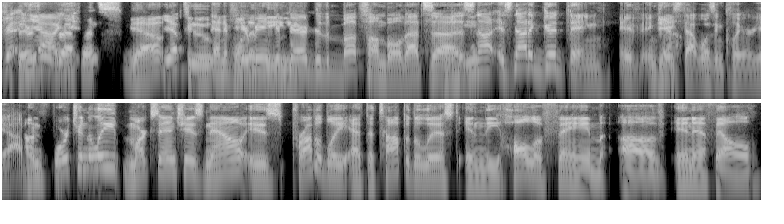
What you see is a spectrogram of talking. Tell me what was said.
there's yeah, a reference. Yeah. Yep. and if you're being the, compared to the butt fumble, that's uh, mm-hmm. it's not it's not a good thing. If in case yeah. that wasn't clear, yeah. Unfortunately, Mark Sanchez now is probably at the top of the list in the Hall of Fame of NFL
